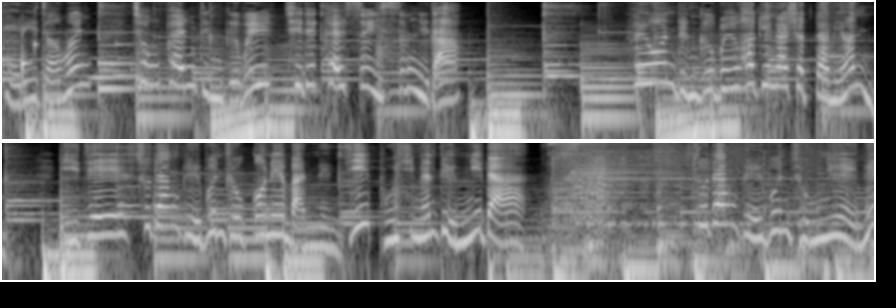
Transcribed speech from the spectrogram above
대리점은 총판 등급을 취득할 수 있습니다. 회원 등급을 확인하셨다면 이제 수당 배분 조건에 맞는지 보시면 됩니다. 수당 배분 종류에는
